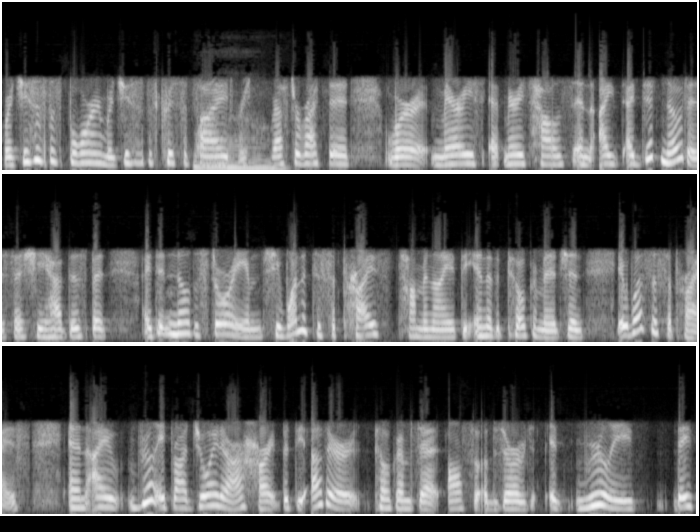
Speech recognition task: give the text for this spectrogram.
where Jesus was born, where Jesus was crucified, where he was resurrected, where Mary's at Mary's house." And I, I did notice that she had this, but I didn't know the story. And she wanted to surprise Tom and I at the end of the pilgrimage, and it was a surprise. And I really it brought joy to our heart. But the other pilgrims that also observed it really they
